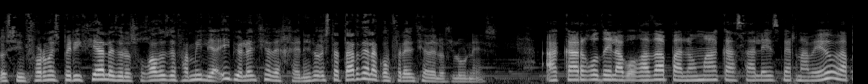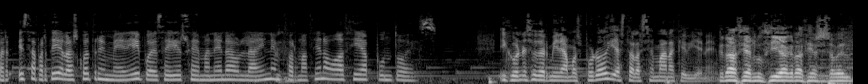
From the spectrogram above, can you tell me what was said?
Los informes periciales de los juzgados de familia y violencia de género esta tarde a la conferencia de los lunes a cargo de la abogada Paloma Casales Bernabeu. Es a partir de las cuatro y media y puede seguirse de manera online en formacionabogacía.es. Y con eso terminamos por hoy. Hasta la semana que viene. Gracias, Lucía. Gracias, Isabel.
